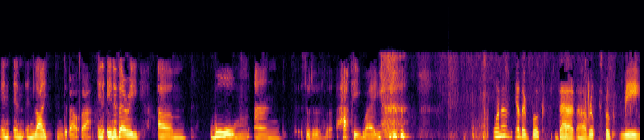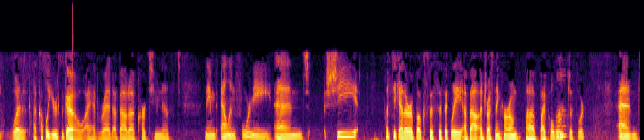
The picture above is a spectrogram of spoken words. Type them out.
in, in, enlightened about that in in a very um, warm and sort of happy way. One of the other books that uh, really spoke to me was a couple years ago. I had read about a cartoonist named Ellen Forney, and she put together a book specifically about addressing her own uh, bipolar disorder. And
